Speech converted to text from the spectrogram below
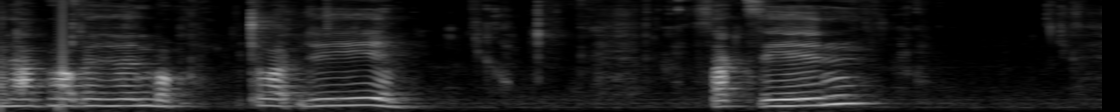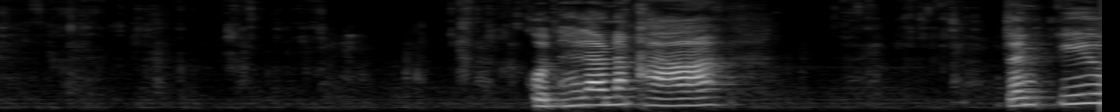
าดาพอกระเทินบอกสวัสดีศักดิ์สินกดให้แล้วนะคะ thank you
